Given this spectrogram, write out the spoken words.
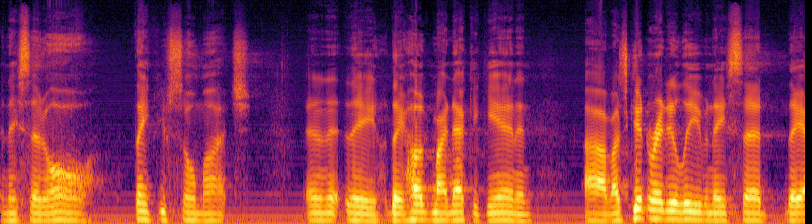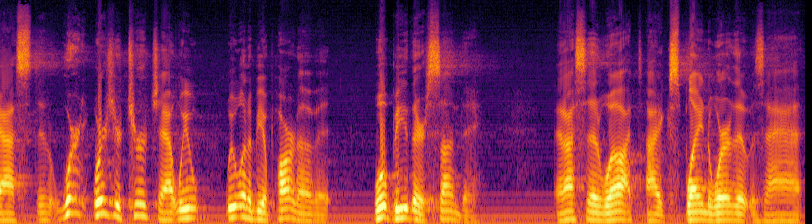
And they said, Oh, thank you so much. And they, they hugged my neck again. And um, I was getting ready to leave, and they said, They asked, Where, Where's your church at? We, we want to be a part of it. We'll be there Sunday. And I said, Well, I, I explained where that was at.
